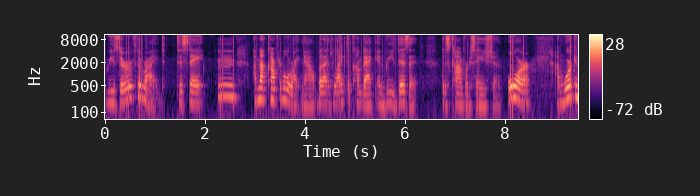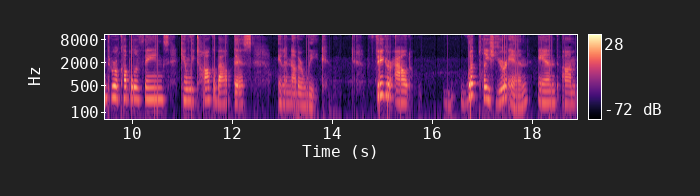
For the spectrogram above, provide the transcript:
reserve the right to say, mm, I'm not comfortable right now, but I'd like to come back and revisit this conversation. Or I'm working through a couple of things. Can we talk about this in another week? Figure out what place you're in and um,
